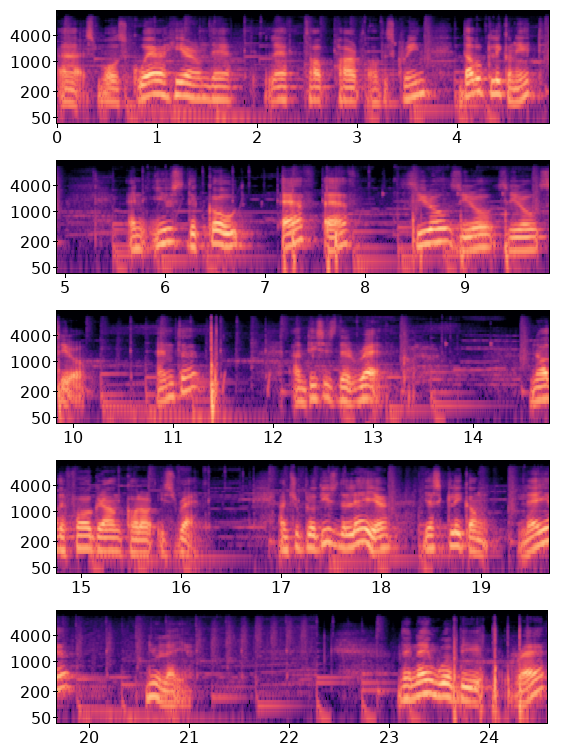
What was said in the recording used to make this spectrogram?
uh, small square here on the left top part of the screen? Double click on it and use the code FF0000. Enter, and this is the red color. Now the foreground color is red. And to produce the layer, just click on Layer, New Layer. The name will be red,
